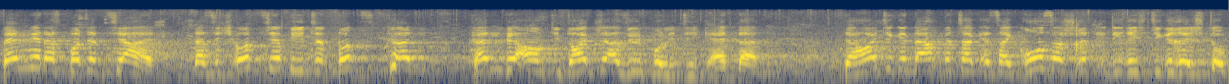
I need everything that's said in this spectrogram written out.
Wenn wir das Potenzial, das sich uns hier bietet, nutzen können, können wir auch die deutsche Asylpolitik ändern. Der heutige Nachmittag ist ein großer Schritt in die richtige Richtung.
